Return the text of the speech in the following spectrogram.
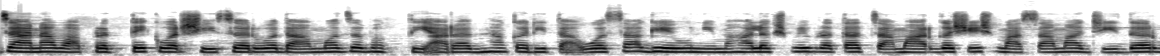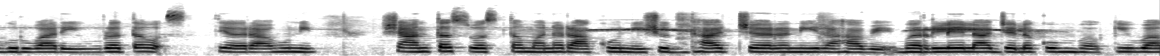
जाणावा प्रत्येक वर्षी सर्वदा मजभक्ती आराधनाकरिता वसा घेऊनी महालक्ष्मी व्रताचा मार्गशीर्ष मासामाजी दर गुरुवारी व्रतस्थ राहुनी शांत स्वस्थ मन राखुनी शुद्धाचरणी राहावे. भरलेला जलकुंभ किंवा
